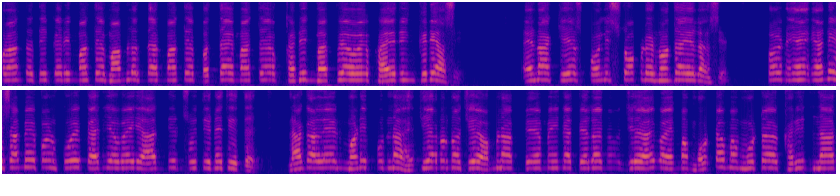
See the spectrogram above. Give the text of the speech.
પ્રાંત અધિકારી માથે મામલતદાર માથે બધા માથે ખનીજ માફિયાઓએ ફાયરિંગ કર્યા છે. એના કેસ પોલીસ સ્ટોપડે નોંધાયેલા છે. પણ એની સામે પણ કોઈ કાર્યવાહી આજ દિન સુધી નથી થઈ. નાગાલેન્ડ, મણિપુરના હથિયારોનો જે હમણાં બે મહિના પહેલાનો જે આવ્યા, એમાં મોટામાં મોટા ખરીદનાર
